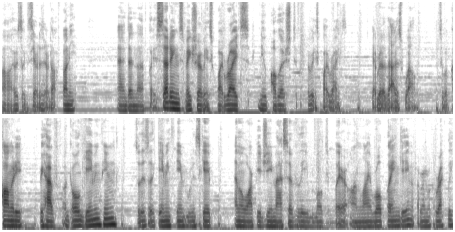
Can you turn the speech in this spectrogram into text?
Uh, it was like zero zero dot funny, and then uh, play settings. Make sure everything's quite right. New published. Everything's quite right. Get rid of that as well. So with comedy, we have a gold gaming theme. So this is a gaming theme RuneScape MMORPG, massively multiplayer online role-playing game, if I remember correctly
